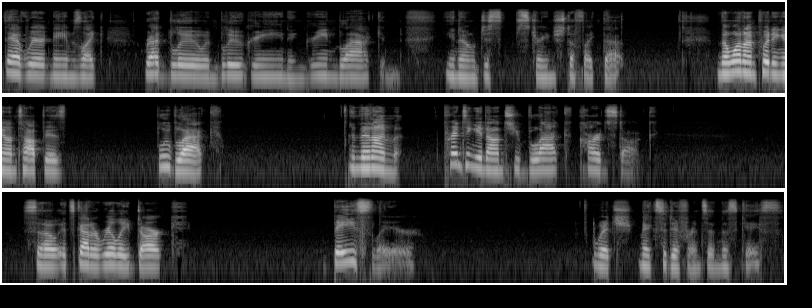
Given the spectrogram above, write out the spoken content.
They have weird names like red blue and blue green and green black and, you know, just strange stuff like that. And the one I'm putting on top is blue black. And then I'm printing it onto black cardstock. So it's got a really dark base layer, which makes a difference in this case.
